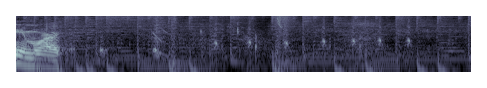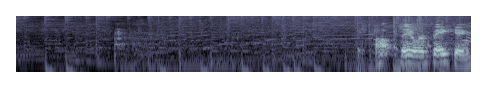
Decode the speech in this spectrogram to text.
Let's they were baking.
